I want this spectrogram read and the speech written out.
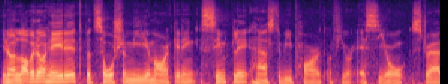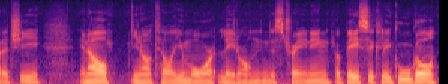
you know, love it or hate it, but social media marketing simply has to be part of your SEO strategy. And I'll you know, I'll tell you more later on in this training. But basically, Google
